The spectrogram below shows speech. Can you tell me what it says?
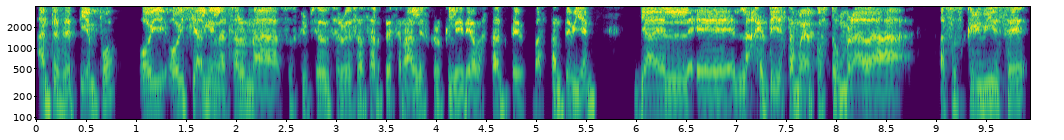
antes de tiempo. Hoy, hoy si alguien lanzara una suscripción de cervezas artesanales, creo que le iría bastante, bastante bien. Ya el, eh, la gente ya está muy acostumbrada a a suscribirse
